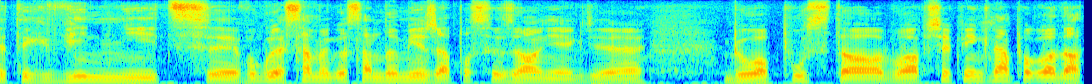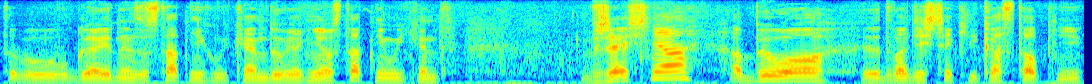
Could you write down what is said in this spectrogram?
e, tych winnic, e, w ogóle samego Sandomierza po sezonie, gdzie było pusto, była przepiękna pogoda. To był w ogóle jeden z ostatnich weekendów, jak nie ostatni weekend września, a było dwadzieścia kilka stopni.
